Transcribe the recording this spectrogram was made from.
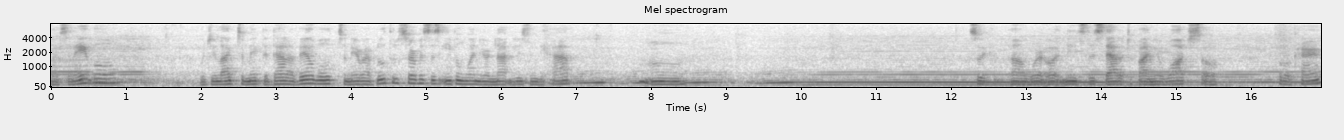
Let's enable. Would you like to make the data available to nearby Bluetooth services even when you're not using the app? Mm. So it, uh, where oh, it needs this data to find your watch, so. Okay.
